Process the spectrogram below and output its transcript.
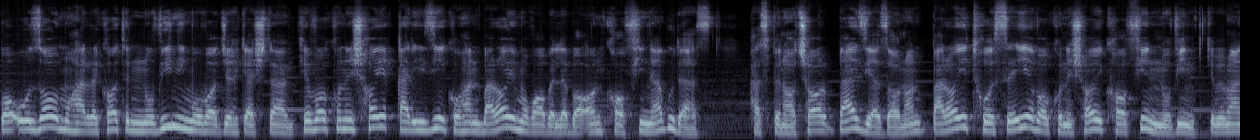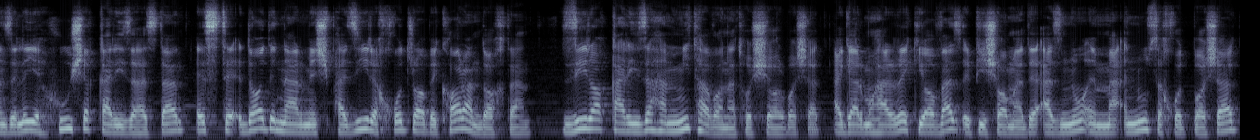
با اوضاع و محرکات نوینی مواجه گشتند که واکنش های غریزی کهن برای مقابله با آن کافی نبوده است. پس به ناچار بعضی از آنان برای توسعه واکنش های کافی نوین که به منزله هوش غریزه هستند استعداد نرمش پذیر خود را به کار انداختند. زیرا غریزه هم می تواند هوشیار باشد. اگر محرک یا وضع پیش آمده از نوع معنوس خود باشد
